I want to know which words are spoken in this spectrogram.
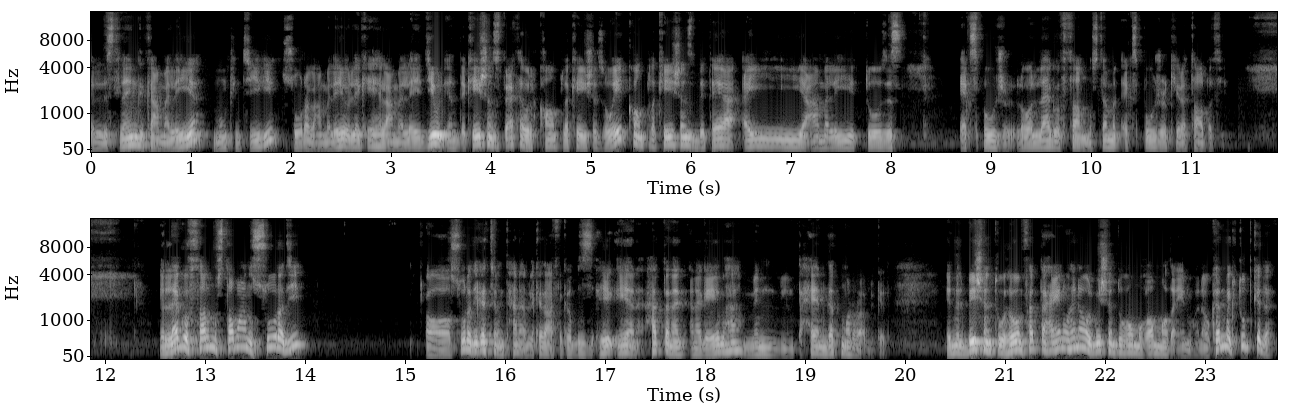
ال sling كعمليه ممكن تيجي صورة العملية يقول لك إيه العملية دي وال indications بتاعتها وال complications وايه ال complications بتاع أي عملية ptosis exposure اللي هو ال lagophthalmos تعمل exposure keratopathy ال lagophthalmos طبعا الصورة دي آه الصورة دي جت في الامتحان قبل كده على فكرة. هي... هي حتى أنا أنا جايبها من الامتحان جت مرة قبل كده. إن ال patient وهو مفتح عينه هنا وال patient وهو مغمض عينه هنا. وكان مكتوب كده.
